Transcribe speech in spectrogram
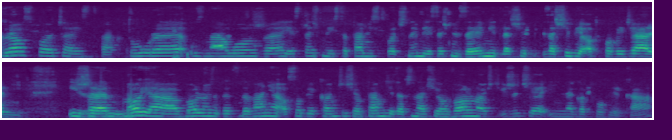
gro społeczeństwa, które uznało, że jesteśmy istotami społecznymi, jesteśmy wzajemnie dla siebie, za siebie odpowiedzialni i że moja wolność do decydowania o sobie kończy się tam, gdzie zaczyna się wolność i życie innego człowieka,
